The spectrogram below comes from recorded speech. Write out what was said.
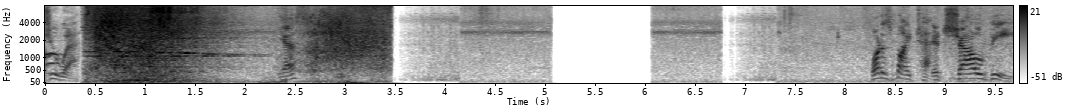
As you ask. Yes? What is my task? It shall be.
